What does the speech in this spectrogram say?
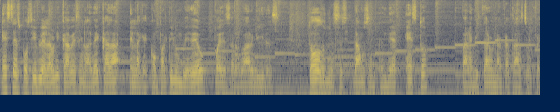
Esta es posible la única vez en la década en la que compartir un video puede salvar vidas. Todos necesitamos entender esto para evitar una catástrofe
